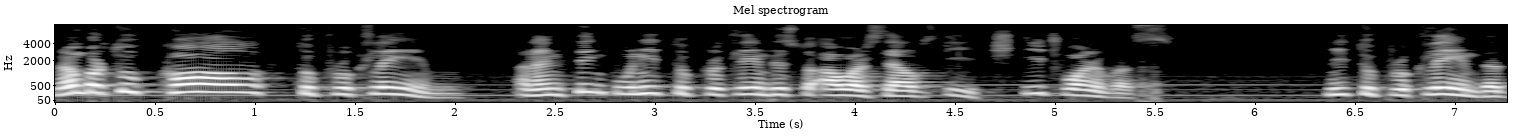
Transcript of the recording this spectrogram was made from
Number two, call to proclaim. And I think we need to proclaim this to ourselves each, each one of us. Need to proclaim that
